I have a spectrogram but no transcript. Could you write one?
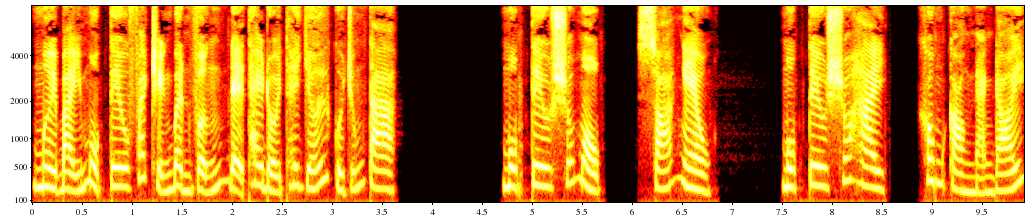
17 mục tiêu phát triển bền vững để thay đổi thế giới của chúng ta. Mục tiêu số 1, xóa nghèo. Mục tiêu số 2, không còn nạn đói.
